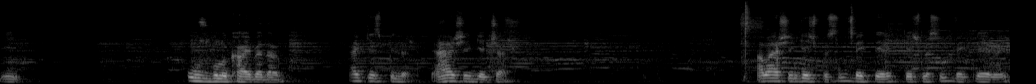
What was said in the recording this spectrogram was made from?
bir uzvunu kaybeden herkes bilir. Yani her şey geçer. Ama her şeyin geçmesini bekleyerek geçmesini bekleyemeyiz.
